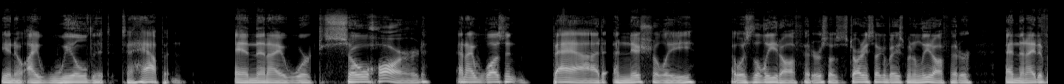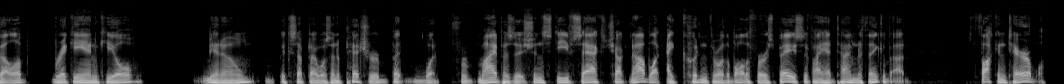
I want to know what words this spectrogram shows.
you know, I willed it to happen, and then I worked so hard, and I wasn't bad initially I was the leadoff hitter, so I was a starting second baseman and leadoff hitter. And then I developed Ricky Ankiel, you know, except I wasn't a pitcher. But what for my position, Steve Sax, Chuck Knobloch, I couldn't throw the ball to first base if I had time to think about it. Fucking terrible.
